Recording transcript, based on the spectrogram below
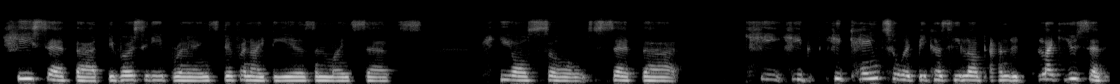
he said that diversity brings different ideas and mindsets. He also said that he he he came to it because he loved under like you said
